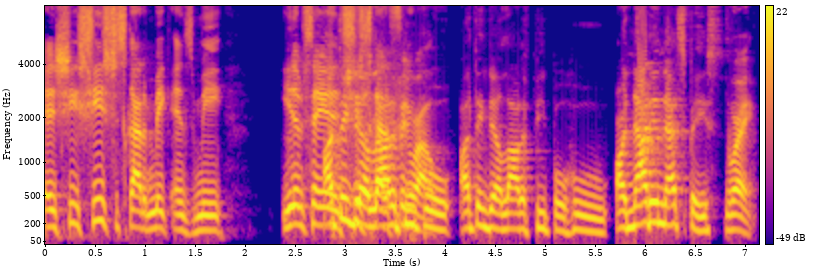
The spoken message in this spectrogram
and she she's just got to make ends meet. You know what I'm saying? I think there are a lot of out- people. I think there are a lot of people who are not in that space, Right,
